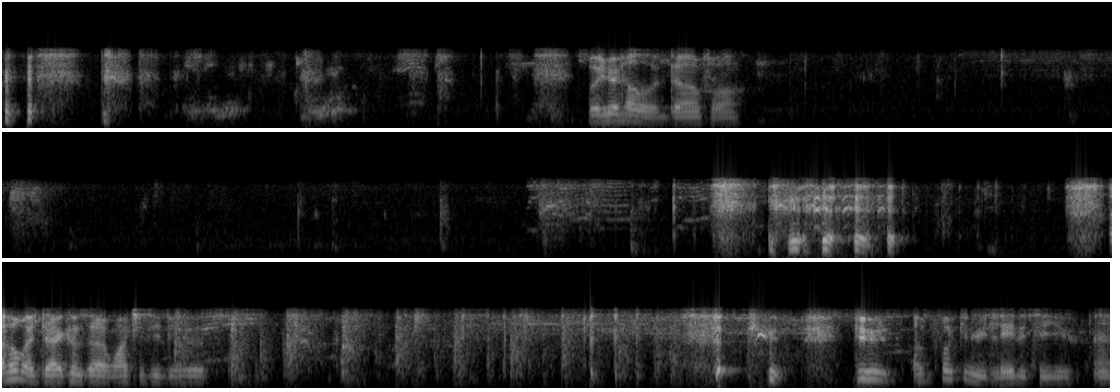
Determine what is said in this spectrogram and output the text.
well, you're hella dumb, Paul. I hope my dad comes out and watches you do this. Dude, I'm fucking related to you. Eh.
